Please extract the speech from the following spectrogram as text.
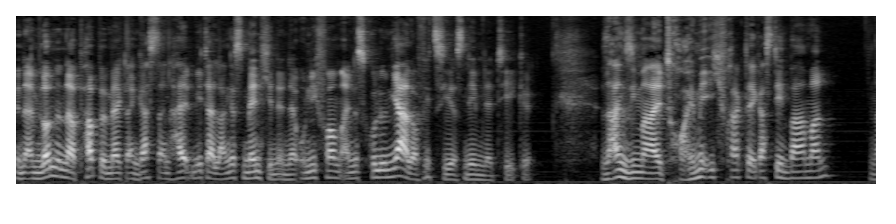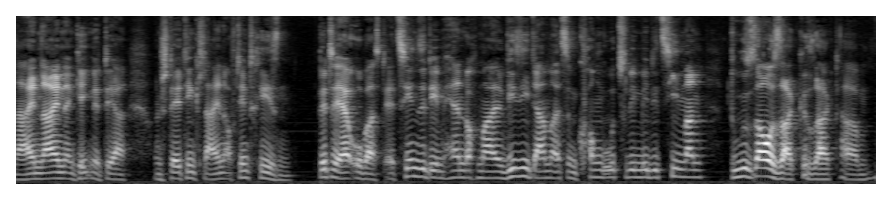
In einem Londoner Pub bemerkt ein Gast ein halb Meter langes Männchen in der Uniform eines Kolonialoffiziers neben der Theke. Sagen Sie mal, träume ich? fragt der Gast den Barmann. Nein, nein, entgegnet der und stellt den Kleinen auf den Tresen. Bitte, Herr Oberst, erzählen Sie dem Herrn doch mal, wie Sie damals im Kongo zu dem Medizinmann Du Sausack gesagt haben.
